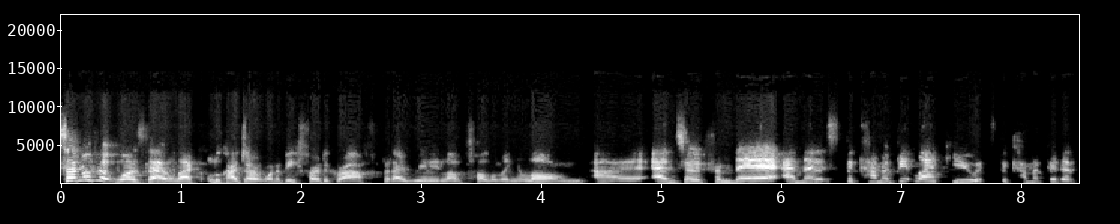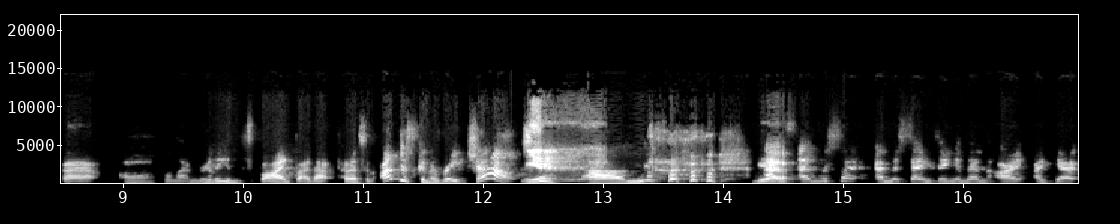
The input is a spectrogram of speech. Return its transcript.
some of it was they were like, look, I don't want to be photographed, but I really love following along. Uh, and so from there, and then it's become a bit like you, it's become a bit of a, oh, well, I'm really inspired by that person. I'm just going to reach out. Yeah. Um, yeah. And, and, the, and the same thing. And then I, I get,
